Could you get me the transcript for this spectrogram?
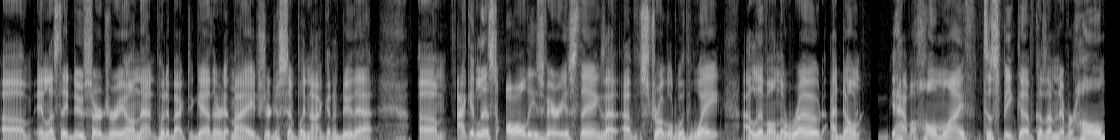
Um, unless they do surgery on that and put it back together. And at my age, they're just simply not going to do that. Um, I could list all these various things. I, I've struggled with weight. I live on the road. I don't have a home life to speak of because I'm never home.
